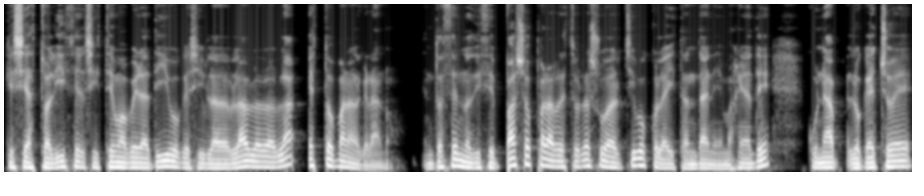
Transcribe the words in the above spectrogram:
que si actualice el sistema operativo, que si bla bla bla bla bla bla, estos van al grano. Entonces nos dice pasos para restaurar sus archivos con la instantánea. Imagínate que una app lo que ha hecho es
